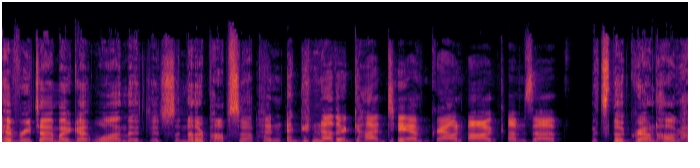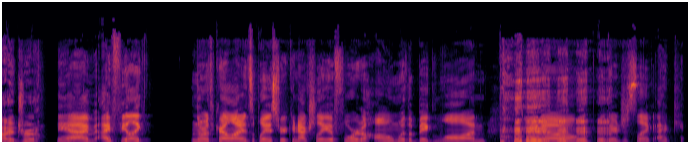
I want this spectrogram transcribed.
Every time I get one, that it's another pops up. An- Another goddamn groundhog comes up. It's the groundhog hydra. Yeah, I, I feel like North Carolina is a place where you can actually afford a home with a big lawn. You know, they're just like, I can't,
